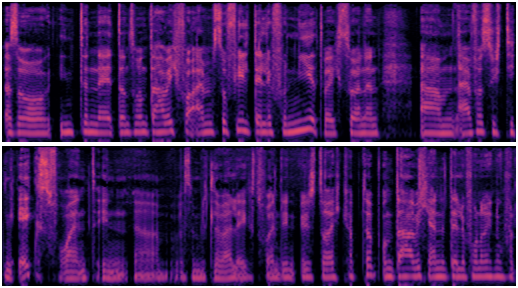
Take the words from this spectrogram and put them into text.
also Internet und so. Und da habe ich vor allem so viel telefoniert, weil ich so einen ähm, eifersüchtigen Ex-Freund in, ähm, also mittlerweile Ex-Freund in Österreich gehabt habe. Und da habe ich eine Telefonrechnung von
